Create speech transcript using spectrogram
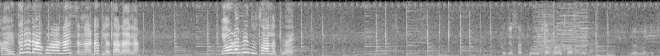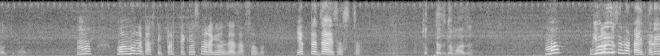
काहीतरी टाकून आणायचं ना ढकलत आणायला. एवढा मेंदू चालत नाही. तुझ्यासारखी हुशार बायको असते ना लय मेंदू चालतो माझं मग म्हणून म्हणत असते प्रत्येक वेळेस मला घेऊन जायचं सोबत. एकटंच जायचं असतं. चुकतंच ग माझं. मग? घेऊन यायचं ना काहीतरी.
